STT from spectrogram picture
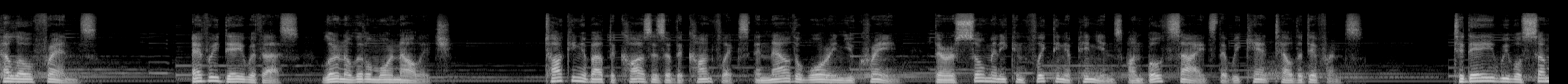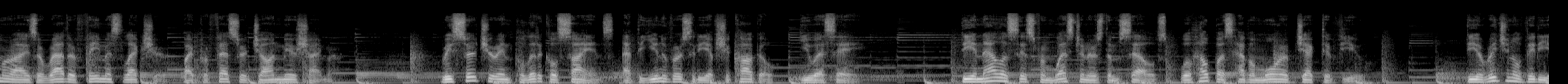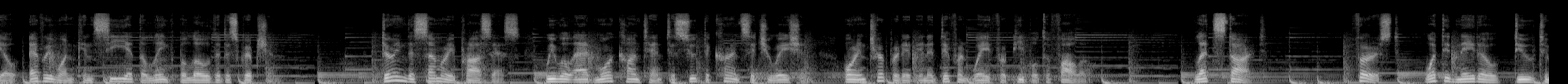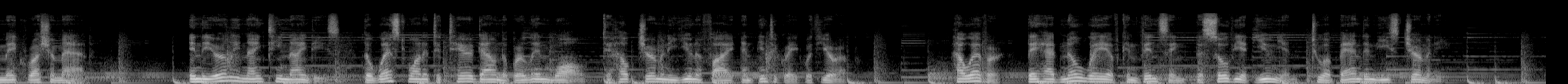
Hello friends. Every day with us, learn a little more knowledge. Talking about the causes of the conflicts and now the war in Ukraine, there are so many conflicting opinions on both sides that we can't tell the difference. Today we will summarize a rather famous lecture by Professor John Mearsheimer. Researcher in political science at the University of Chicago, USA. The analysis from Westerners themselves will help us have a more objective view. The original video everyone can see at the link below the description. During the summary process, we will add more content to suit the current situation, or interpret it in a different way for people to follow. Let's start. First, what did NATO do to make Russia mad? In the early 1990s, the West wanted to tear down the Berlin Wall to help Germany unify and integrate with Europe. However, they had no way of convincing the Soviet Union to abandon East Germany.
